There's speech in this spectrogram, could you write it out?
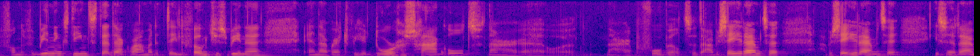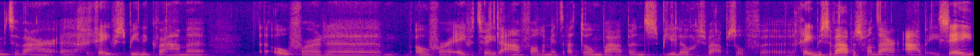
van de verbindingsdiensten. Daar kwamen de telefoontjes binnen. En daar werd weer doorgeschakeld naar, naar bijvoorbeeld de ABC-ruimte. ABC-ruimte is een ruimte waar gegevens binnenkwamen over, over eventuele aanvallen met atoomwapens, biologische wapens of chemische wapens. Vandaar ABC.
